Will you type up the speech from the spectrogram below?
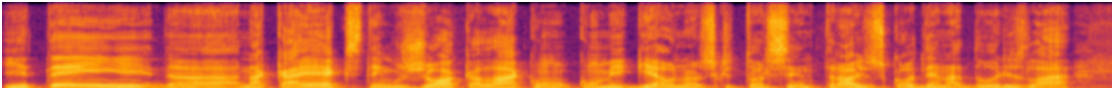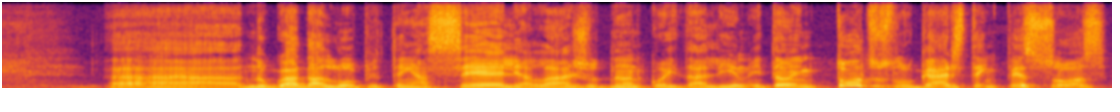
E tem, na, na CAEX, tem o Joca lá com, com o Miguel no escritório central e os coordenadores lá. Ah, no Guadalupe tem a Célia lá ajudando com a Idalina. Então, em todos os lugares tem pessoas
